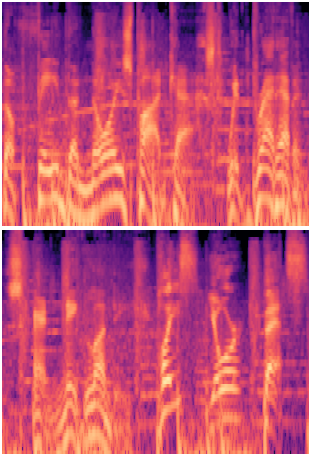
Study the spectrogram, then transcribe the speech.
the Fade the Noise podcast with Brad Evans and Nate Lundy. Place your bets.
